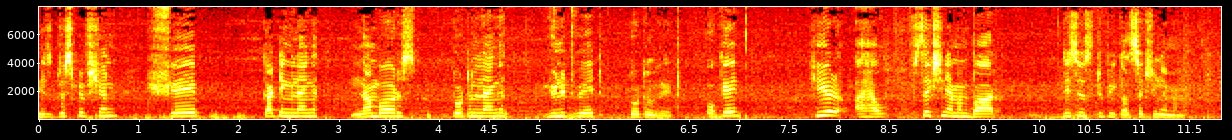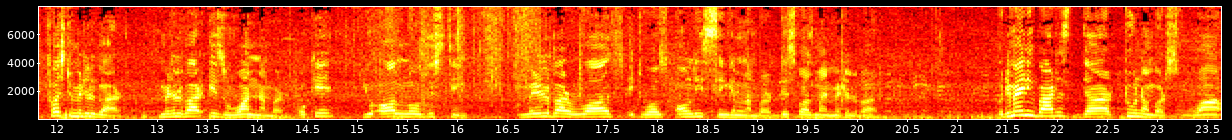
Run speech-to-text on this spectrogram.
his description shape cutting length numbers total length unit weight total weight okay? Here I have 16 mm bar. This is typical 16 mm first middle bar. Middle bar is one number okay? You all know this thing middle bar was it was only single number. This was my middle bar. Remaining bars there are two numbers. One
